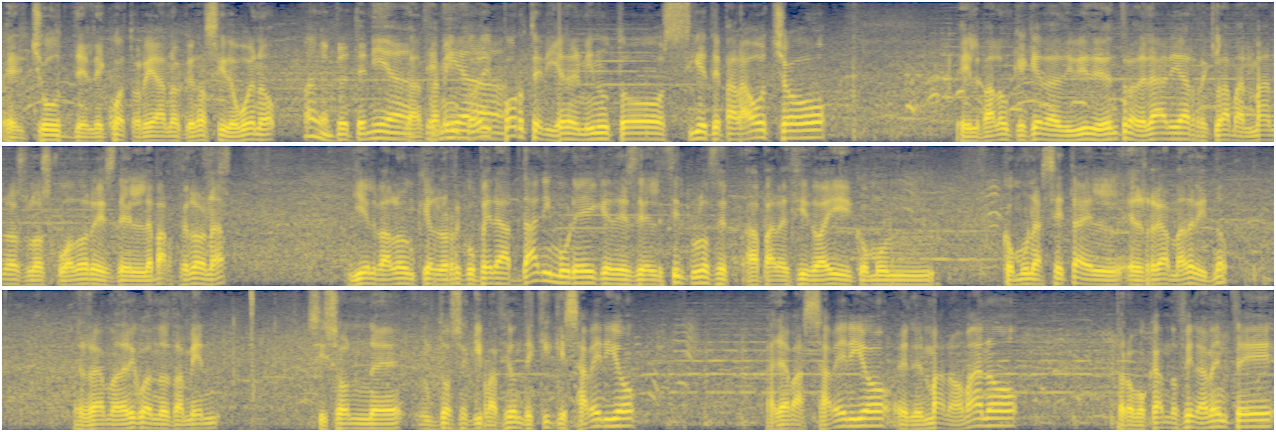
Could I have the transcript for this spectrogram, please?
El chut del ecuatoriano que no ha sido bueno. Bueno, pero tenía... Lanzamiento tenía... de portería en el minuto 7 para 8. El balón que queda dividido dentro del área, reclaman manos los jugadores del Barcelona. Y el balón que lo recupera Dani Murey, que desde el círculo ha aparecido ahí como, un, como una seta el, Real Madrid, ¿no? El Real Madrid cuando también, si son eh, dos equipación de Quique Saverio, allá va Saverio en el mano a mano, provocando finalmente,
